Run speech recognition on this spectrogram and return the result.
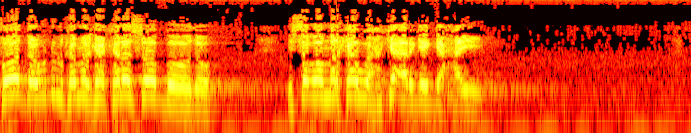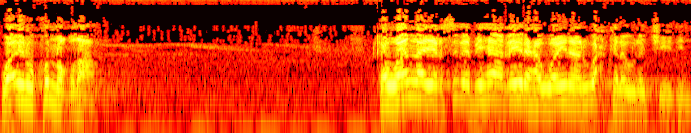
foodda uu dhulka markaa kala soo boodo isagoo markaa wax ka argagaxay waa inuu ku noqdaa. Marka waa in laa yaqsida bihaa hayraha waa inaanu wax kale ula jeedin.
